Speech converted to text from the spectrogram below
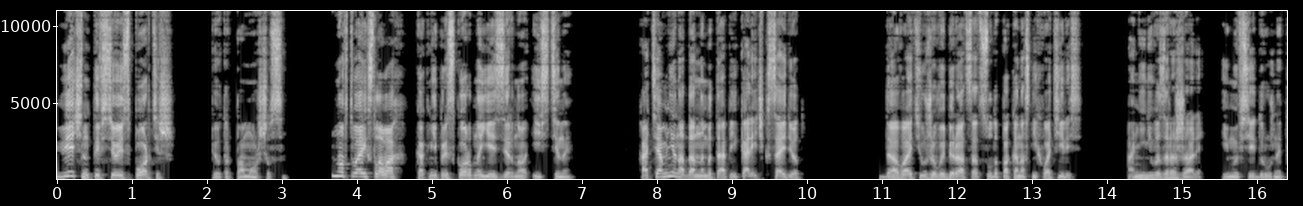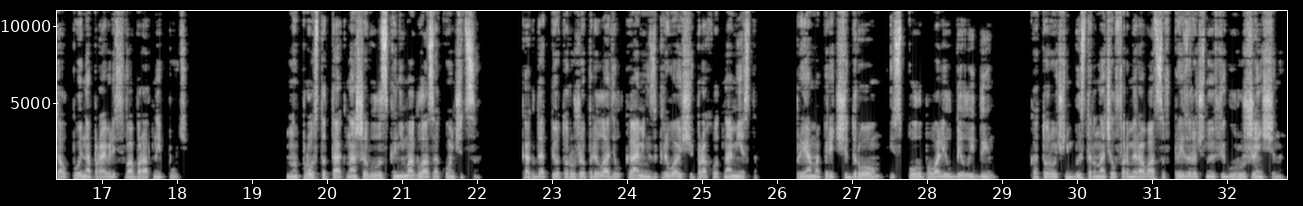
Вечно ты все испортишь. Петр поморщился. Но в твоих словах, как ни прискорбно, есть зерно истины. Хотя мне на данном этапе и колечко сойдет. Давайте уже выбираться отсюда, пока нас не хватились. Они не возражали, и мы всей дружной толпой направились в обратный путь. Но просто так наша вылазка не могла закончиться. Когда Петр уже приладил камень, закрывающий проход на место, прямо перед Щедровым из пола повалил белый дым, который очень быстро начал формироваться в призрачную фигуру женщины.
